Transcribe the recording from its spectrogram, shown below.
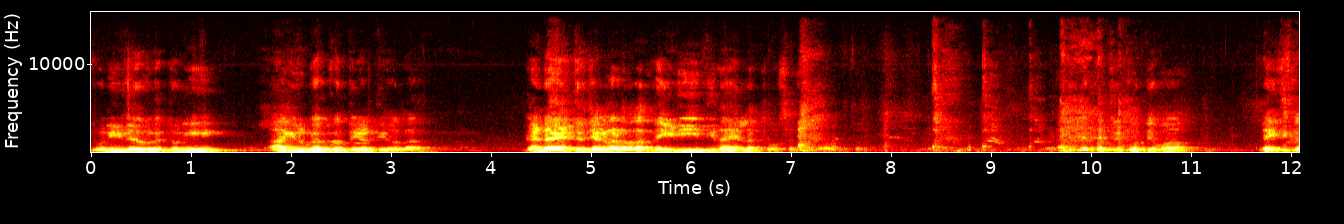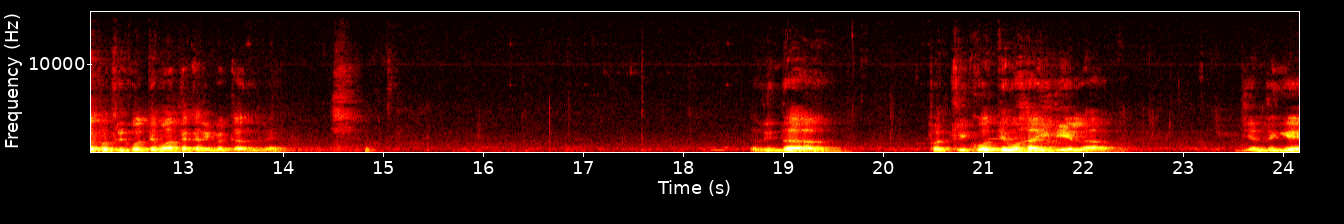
ಧ್ವನಿ ಧ್ವನಿ ಆಗಿರ್ಬೇಕು ಅಂತ ಹೇಳ್ತೀವಲ್ಲ? ಗಂಡ ಹೆಂಡತಿ ಜಗಳಾಡೋದು ಅದನ್ನೇ ಇಡೀ ದಿನ ಎಲ್ಲ ಮಾಡ್ತಾರೆ ಅದನ್ನೇ ಪತ್ರಿಕೋದ್ಯಮ, ನೈತಿಕ ಪತ್ರಿಕೋದ್ಯಮ ಅಂತ ಕರಿಬೇಕಾದ್ರೆ, ಅದರಿಂದ ಪತ್ರಿಕೋದ್ಯಮ ಇದೆಯಲ್ಲ, ಜನರಿಗೆ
